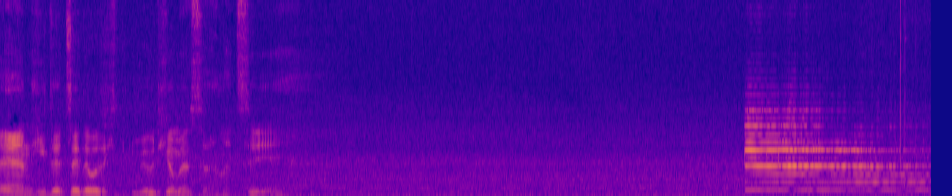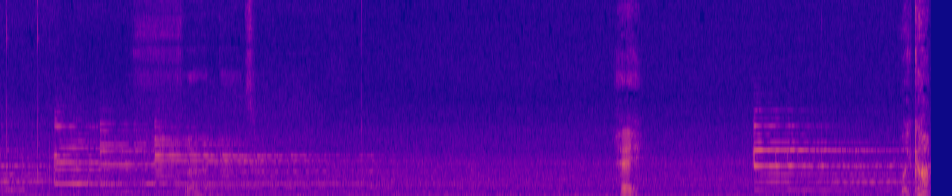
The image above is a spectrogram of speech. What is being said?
And he did say there was rude humor, so let's see. Hey. Wake up.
